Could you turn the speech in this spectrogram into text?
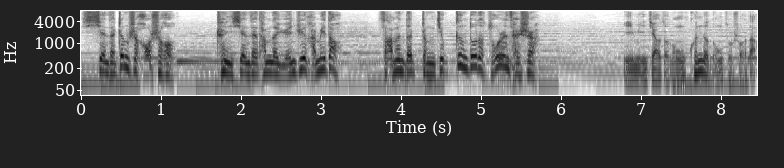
现在正是好时候，趁现在他们的援军还没到，咱们得拯救更多的族人才是。”一名叫做龙坤的龙族说道。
